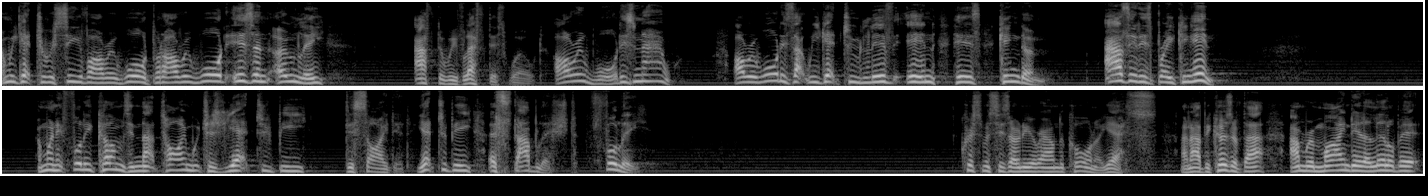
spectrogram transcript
and we get to receive our reward. But our reward isn't only after we've left this world, our reward is now. Our reward is that we get to live in his kingdom as it is breaking in. And when it fully comes in that time which has yet to be decided, yet to be established fully. Christmas is only around the corner, yes. And now, because of that, I'm reminded a little bit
